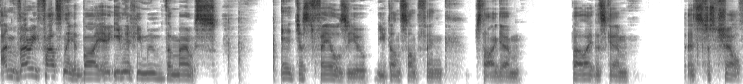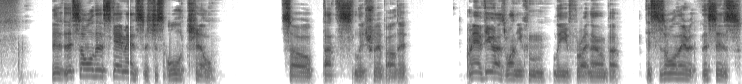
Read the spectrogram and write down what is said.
I'm very fascinated by it, even if you move the mouse, it just fails you. You've done something. Start again. But I like this game. It's just chill. This all this game is. It's just all chill. So that's literally about it. I mean, if you guys want, you can leave right now. But this is all there. This is.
